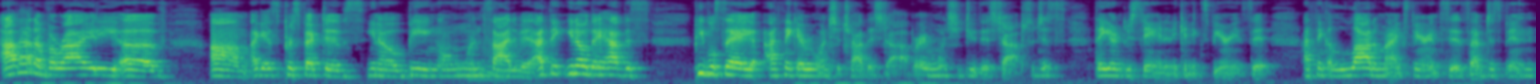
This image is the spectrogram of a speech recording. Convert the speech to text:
I've had a variety of um, I guess perspectives, you know, being on one side of it. I think, you know, they have this people say, I think everyone should try this job or everyone should do this job. So just they understand and they can experience it. I think a lot of my experiences I've just been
